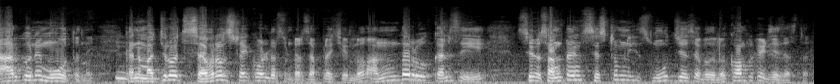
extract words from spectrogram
కార్గోనే మూవ్ అవుతుంది. కానీ మధ్యలో సెవరల్ స్టేక్ హోల్డర్స్ ఉంటారు సప్లై చైన్లో. అందరూ కలిసి సమ్ టైమ్స్ సిస్టమ్ని స్మూత్ చేసే బదులు కాంప్లికేట్ చేసేస్తారు.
